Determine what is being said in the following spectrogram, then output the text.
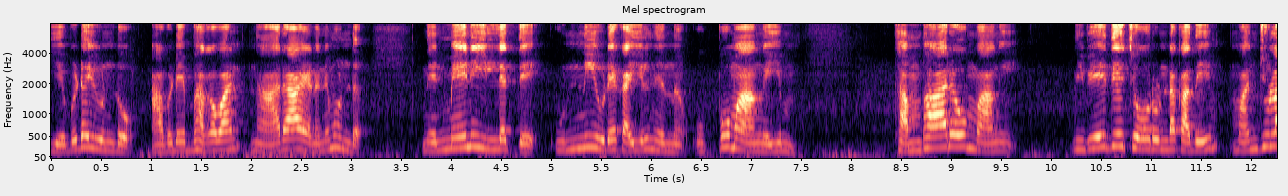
എവിടെയുണ്ടോ അവിടെ ഭഗവാൻ നാരായണനുമുണ്ട്. നെന്മേനി ഇല്ലത്തെ ഉണ്ണിയുടെ കയ്യിൽ നിന്ന് ഉപ്പുമാങ്ങയും സംഭാരവും വാങ്ങി നിവേദ്യ ചോറുണ്ട കഥയും മഞ്ജുള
